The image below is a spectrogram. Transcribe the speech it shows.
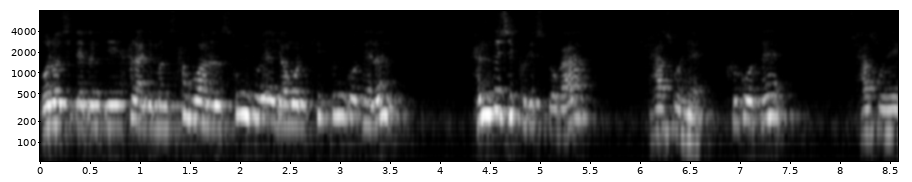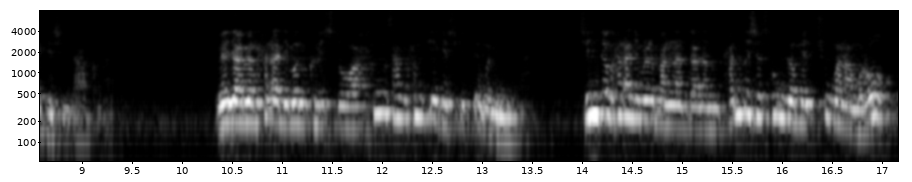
어느 시대든지 하나님은 사모하는 성도의 영혼 깊은 곳에는 반드시 그리스도가 좌소해 그곳에 좌소해 계신다 그 말이에요. 왜냐하면 하나님은 그리스도와 항상 함께 계시기 때문입니다. 진정 하나님을 만난 자는 반드시 성령의 충만함으로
